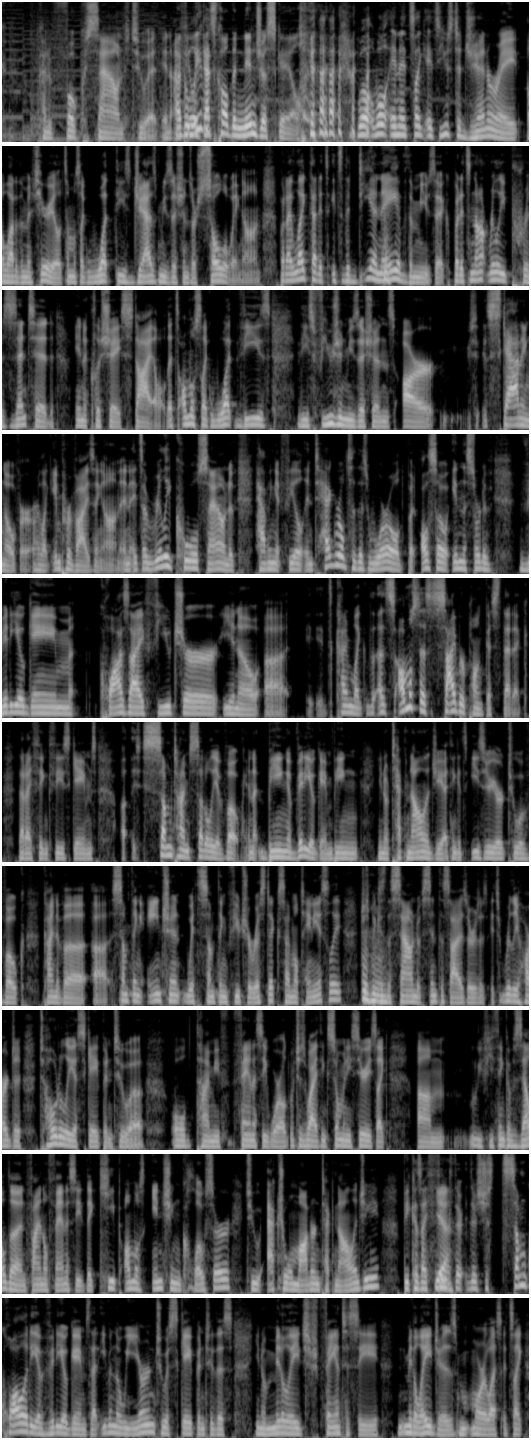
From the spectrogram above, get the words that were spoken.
kind of folk sound to it, and I, I believe like that's called the ninja scale. well, well, and it's like it's used to generate a lot of the material. It's almost like what these jazz musicians are soloing on. But I like that it's it's the DNA of the music, but it's not really presented in a cliche style. That's almost like what these these fusion musicians are scatting over or like improvising on. And it's a really cool sound of having it feel integral to this world, but also in the sort of video game quasi future, you know, uh, it's kind of like it's almost a cyberpunk aesthetic that I think these games uh, sometimes subtly evoke. And being a video game, being you know technology, I think it's easier to evoke kind of a uh, something ancient with something futuristic simultaneously. Just mm-hmm. because the sound of synthesizers, it's really hard to totally escape into a old timey fantasy world, which is why I think so many series like um, if you think of Zelda and Final Fantasy, they keep almost inching closer to actual modern technology because I think yeah. there, there's just some quality of video games that even though we yearn to escape into this, you know, middle age fantasy, Middle Ages more or less, it's like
